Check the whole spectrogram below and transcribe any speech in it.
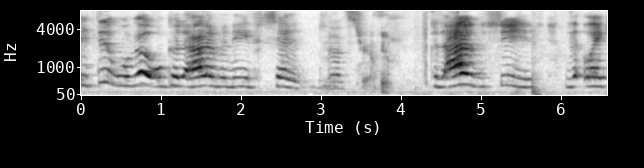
it didn't work out because Adam and Eve sinned. That's true. Yeah. Because Adam and Eve, like,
